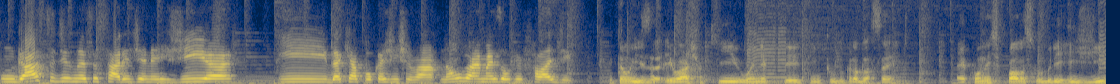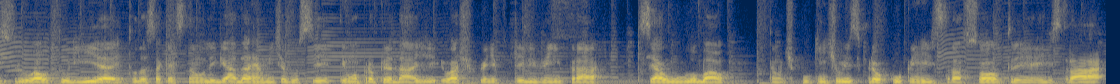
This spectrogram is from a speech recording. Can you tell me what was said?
um gasto desnecessário de energia e daqui a pouco a gente não vai mais ouvir falar disso? Então, Isa, eu acho que o NFT tem tudo para dar certo. É, quando a gente fala sobre registro, autoria e toda essa questão ligada realmente a você ter uma propriedade, eu acho que o NFT ele vem para ser algo global. Então, tipo, quem hoje se preocupa em registrar software, registrar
